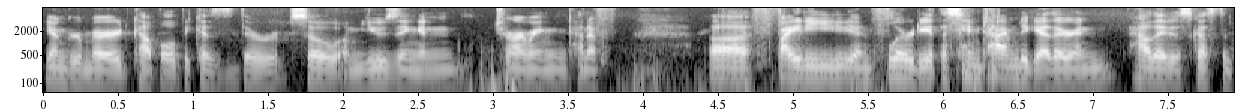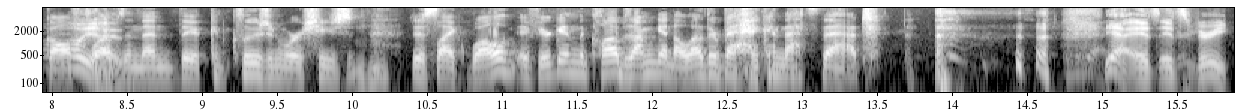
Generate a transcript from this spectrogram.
younger married couple because they're so amusing and charming, kind of uh, fighty and flirty at the same time together and how they discuss the golf oh, clubs. Yeah. And then the conclusion where she's mm-hmm. just like, well, if you're getting the clubs, I'm getting a leather bag. And that's that. yeah, it's it's very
